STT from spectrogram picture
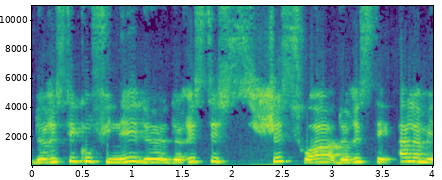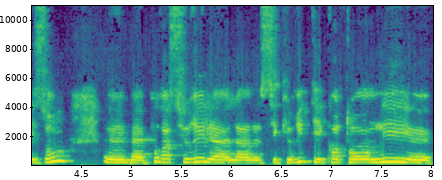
de rester confinée, de, rester chez soi, de rester à la maison euh, ben, pour assurer la, sécurité. Quand on est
